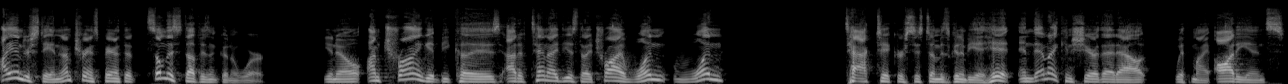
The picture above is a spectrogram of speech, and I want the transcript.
I understand and I'm transparent that some of this stuff isn't going to work. You know, I'm trying it because out of 10 ideas that I try, one one tactic or system is going to be a hit and then I can share that out with my audience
